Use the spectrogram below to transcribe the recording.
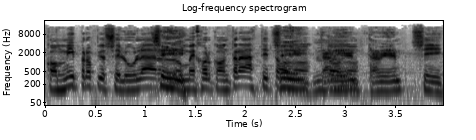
con mi propio celular Sí. un mejor contraste, todo. Sí, está todo. bien, está bien. Sí.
